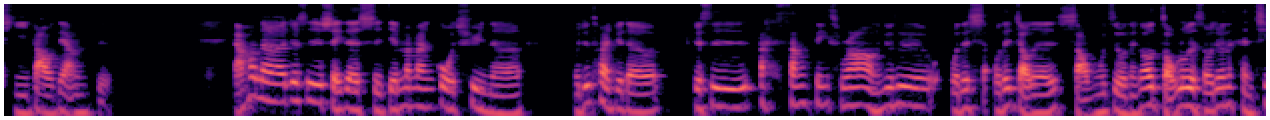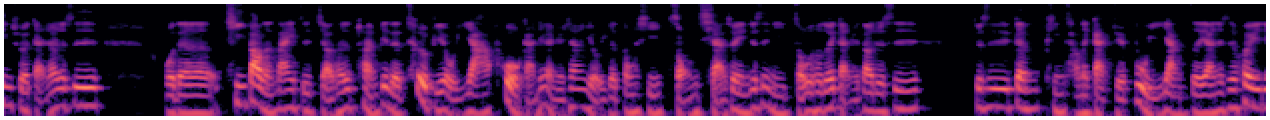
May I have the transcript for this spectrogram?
踢到这样子。然后呢，就是随着时间慢慢过去呢，我就突然觉得就是、啊、something's wrong，就是我的小我的脚的小拇指，我能够走路的时候，就很清楚的感觉到，就是我的踢到的那一只脚，它就突然变得特别有压迫感，就感觉像有一个东西肿起来，所以就是你走的时候都会感觉到就是。就是跟平常的感觉不一样，这样就是会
